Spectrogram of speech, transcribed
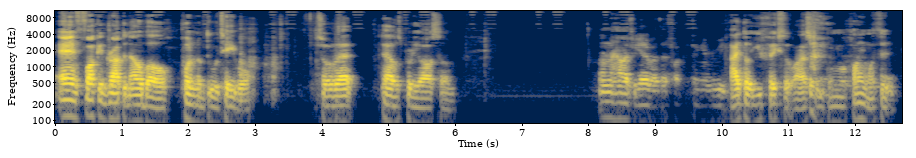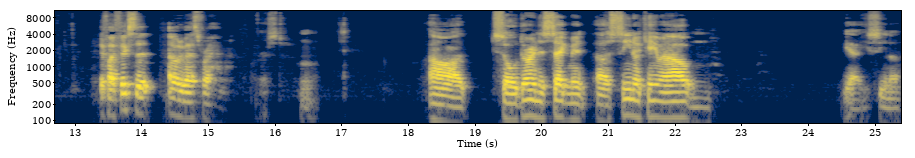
and fucking dropped an elbow, putting him through a table. So that that was pretty awesome. I don't know how I forget about that fucking thing every week. I thought you fixed it last week when you were playing with it. If I fixed it, I would have asked for a hammer first. Uh, so during this segment, uh, Cena came out and yeah, he's Cena.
